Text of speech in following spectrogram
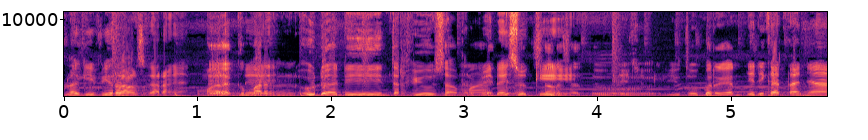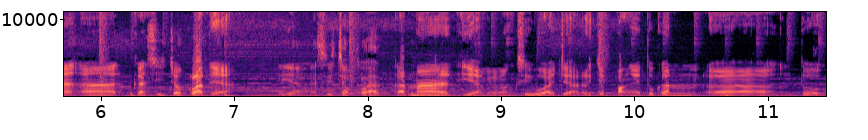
lagi viral sekarang ya kemarin. Kemarin, kemarin udah di interview Interview sama kan, Daisuke. salah satu Daisuke. youtuber kan. Jadi katanya eh, kasih coklat ya. Iya kasih coklat. Karena ya memang sih wajar. Jepang itu kan eh, untuk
